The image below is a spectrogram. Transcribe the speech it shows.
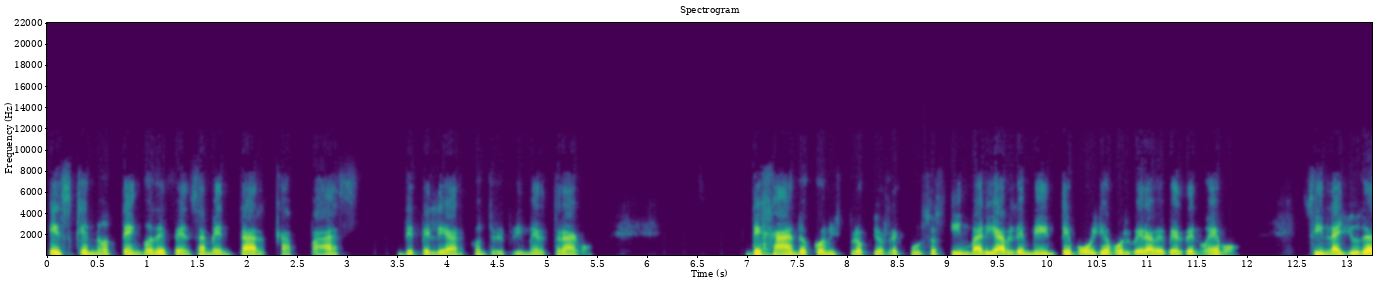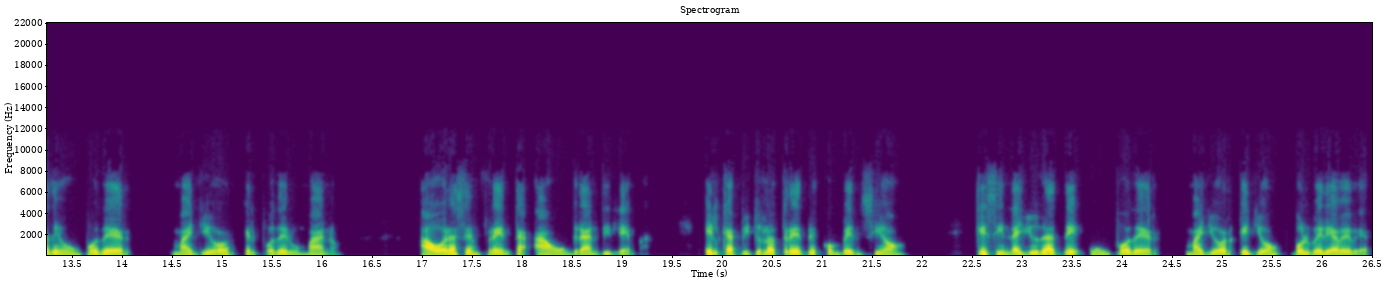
es que no tengo defensa mental capaz de pelear contra el primer trago dejando con mis propios recursos, invariablemente voy a volver a beber de nuevo, sin la ayuda de un poder mayor que el poder humano. ahora se enfrenta a un gran dilema. El capítulo 3 me convenció que sin la ayuda de un poder mayor que yo volveré a beber,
